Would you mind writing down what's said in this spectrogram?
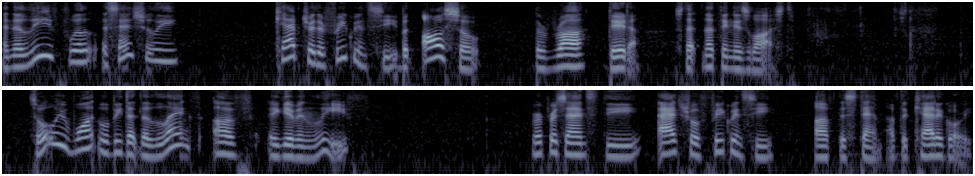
and the leaf will essentially capture the frequency but also the raw data so that nothing is lost. So what we want will be that the length of a given leaf represents the actual frequency of the stem, of the category.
